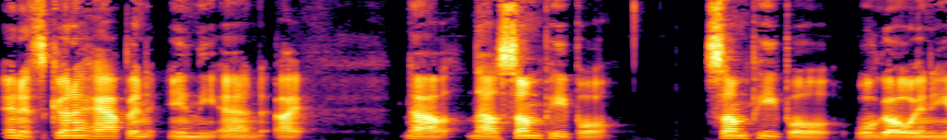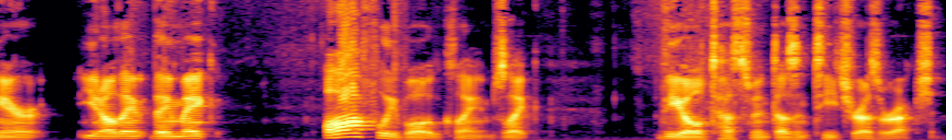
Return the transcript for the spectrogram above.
and it's gonna happen in the end. I now now some people some people will go in here. You know they they make awfully bold claims like the Old Testament doesn't teach resurrection.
